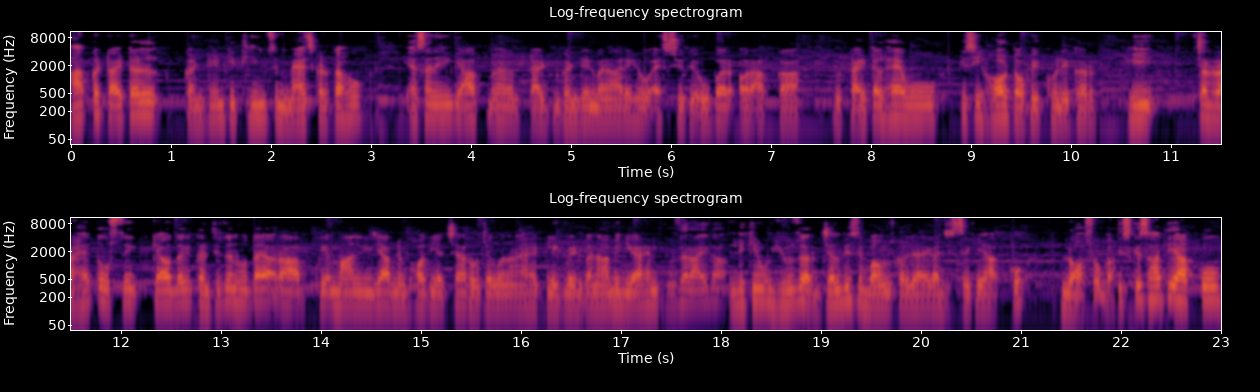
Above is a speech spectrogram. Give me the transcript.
आपका टाइटल कंटेंट की थीम से मैच करता हो, ऐसा नहीं कि आप टाइट कंटेंट बना रहे हो एस के ऊपर और आपका जो टाइटल है वो किसी हॉट टॉपिक को लेकर ही चल रहा है तो उससे क्या होता है कि कंफ्यूजन होता है और आपके, मान लीजिए आपने बहुत ही अच्छा रोचक बनाया है क्लिक बेट बना भी दिया है यूज़र आएगा, लेकिन वो यूज़र जल्दी से बाउंस कर जाएगा, जिससे कि आपको लॉस होगा। इसके साथ ही आपको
